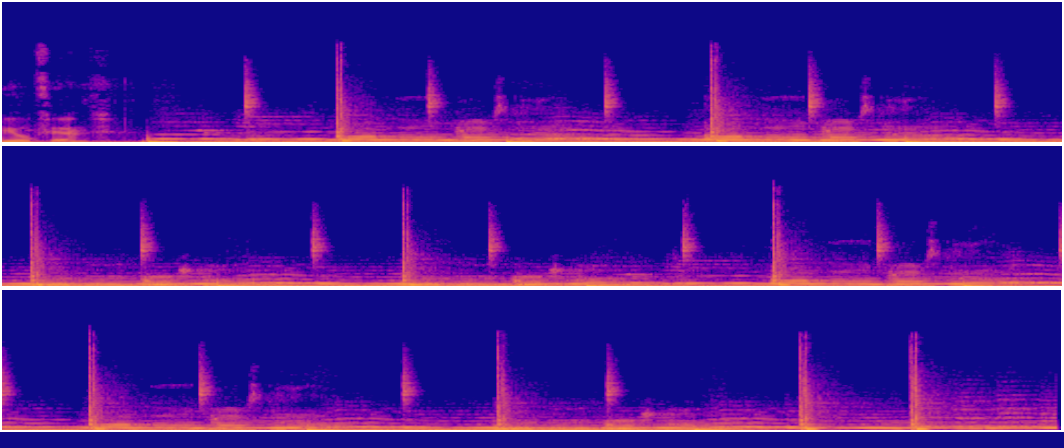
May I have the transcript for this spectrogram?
Viu, tent.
